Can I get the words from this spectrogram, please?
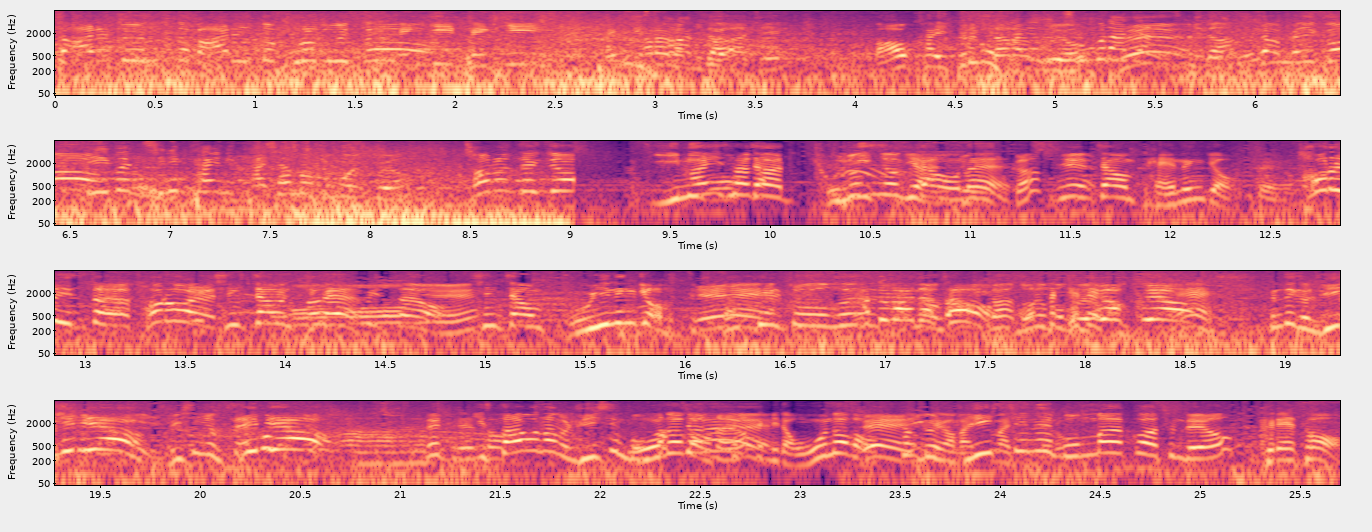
자 아래쪽에서 또 말이 또 불어주고 있어요. 뱅기, 뱅기, 뱅기 살아갑니다. 아직. 마오카이 그리고 네. 충분하지 않습니다. 자 베이커 이번 진입 타이밍 다시 한번 보고 있고요. 전원 생존. 이미사가 조직력이 안 좋으니까 진짜원 배는 게 없어요. 서로 있어요. 서로 와요. 진짜원 서로 찍고 있어요. 있어요. 진짜원 보이는 게 없어요. 예. 예. 쪽은 하도 맞아서 어떻게 먹고요. 예. 근데 이거 리신이요. 리신 좀 세고. 리비요. 근데 이 싸우고 나면 리신 못 오너가. 됩니다. 오너가 네, 없어요. 이거 리신을 못 막을 것 같은데요. 그래서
